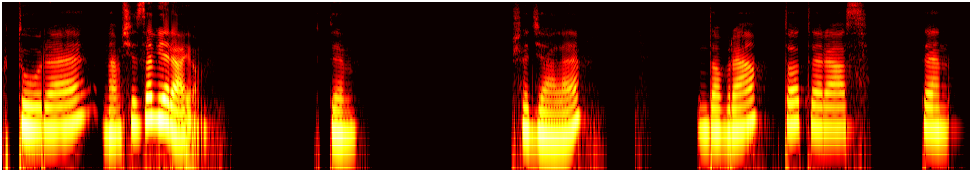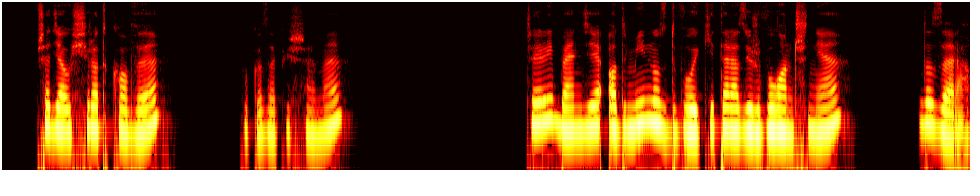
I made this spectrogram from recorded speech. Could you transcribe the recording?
które nam się zawierają w tym przedziale. Dobra, to teraz ten przedział środkowy, tu go zapiszemy, czyli będzie od minus dwójki, teraz już wyłącznie, do zera.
